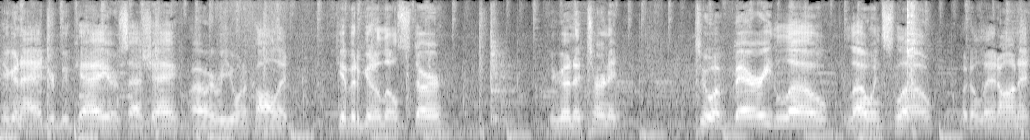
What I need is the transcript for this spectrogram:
You're gonna add your bouquet or sachet, however you want to call it. Give it a good little stir. You're gonna turn it to a very low, low and slow. Put a lid on it.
